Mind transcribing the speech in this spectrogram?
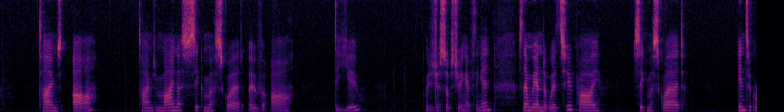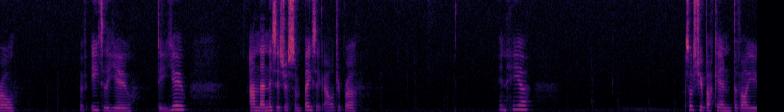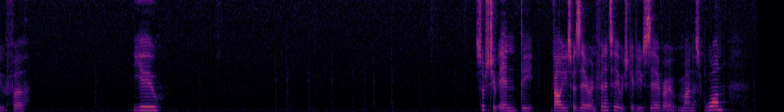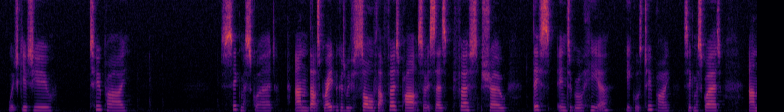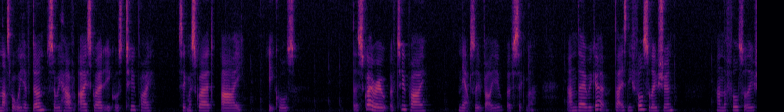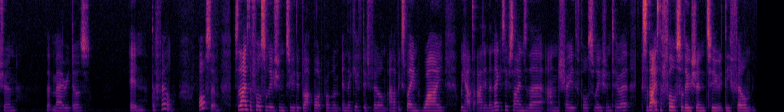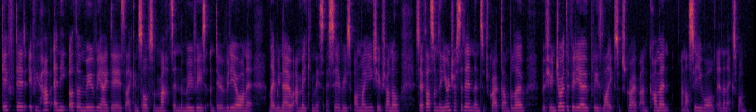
times r times minus sigma squared over r du which is just substituting everything in. So then we end up with 2 pi sigma squared integral of e to the u du. And then this is just some basic algebra in here. Substitute back in the value for u substitute in the values for 0 infinity which give you 0 minus 1 which gives you 2 pi sigma squared. And that's great because we've solved that first part. So it says first show this integral here equals 2 pi sigma squared. And that's what we have done. So we have i squared equals 2 pi sigma squared i equals the square root of 2 pi and the absolute value of sigma and there we go that is the full solution and the full solution that Mary does in the film. Awesome. So that is the full solution to the blackboard problem in the gifted film and I've explained why we had to add in the negative signs there and show you the full solution to it. So that is the full solution to the film Gifted. If you have any other movie ideas that I can solve some maths in the movies and do a video on it, let me know. I'm making this a series on my YouTube channel. So if that's something you're interested in, then subscribe down below. But if you enjoyed the video, please like, subscribe and comment and I'll see you all in the next one.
